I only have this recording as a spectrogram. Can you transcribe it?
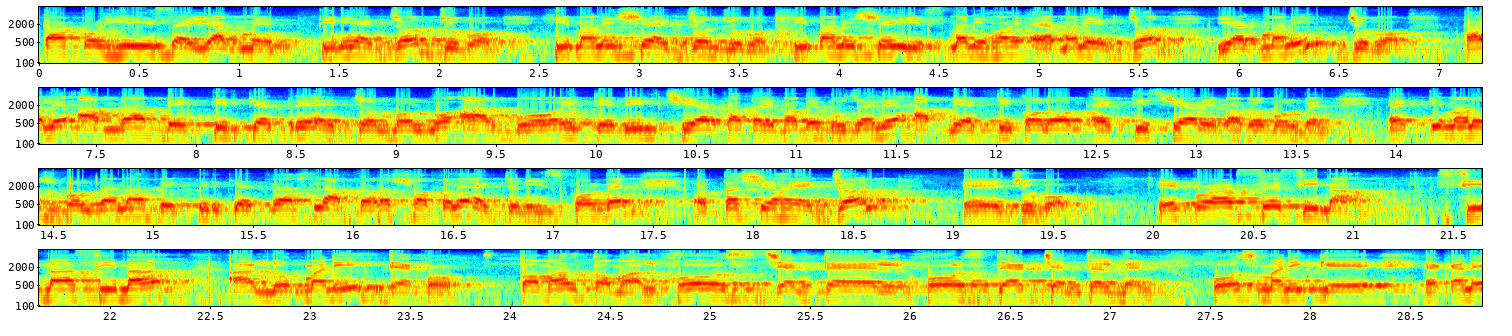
তারপর হি ইজ এ ইয়াংম্যান তিনি একজন যুবক। হি মানে সে একজন যুবক। হি মানে সে, ইস মানে হয়, এ মানে একজন ইয়াক মানে যুবক। তাহলে আমরা ব্যক্তির ক্ষেত্রে একজন বলব, আর বই, টেবিল, চেয়ার, খাতা এভাবে বুঝাইলে আপনি একটি কলম, একটি চেয়ার এভাবে বলবেন। একটি মানুষ বলবে না, ব্যক্তির ক্ষেত্রে আসলে আপনারা সকলে একজন ইউজ করবেন। অর্থাৎ সে হয় একজন যুবক। এরপর আসছে সীমা। সীমা সীমা, আর লোক মানি দেখো, Tamal Tamal, whose, gentle, whose, that gentleman. Whose মানে কে? এখানে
